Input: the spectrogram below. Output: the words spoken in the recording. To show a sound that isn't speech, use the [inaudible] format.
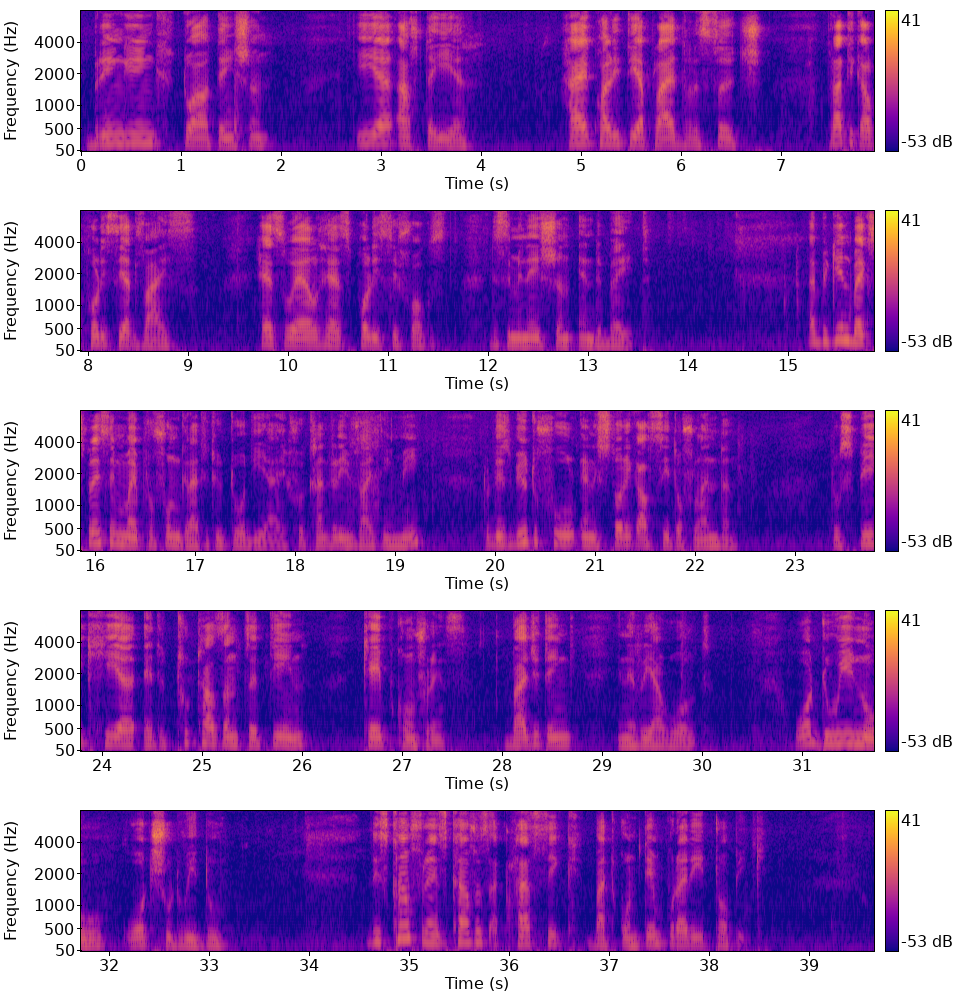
bringing to our attention year after year high quality applied research, practical policy advice, as well as policy focused dissemination and debate. I begin by expressing my profound gratitude to ODI for kindly inviting me to this beautiful and historical city of London to speak here at the 2013 CAPE conference, Budgeting in a Real World. What do we know? What should we do? This conference covers a classic but contemporary topic,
